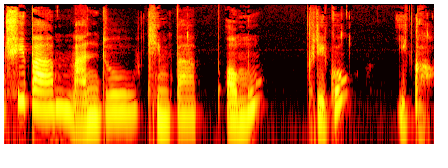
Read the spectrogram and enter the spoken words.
취밥, 만두, 김밥, 어묵, 그리고 이거.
